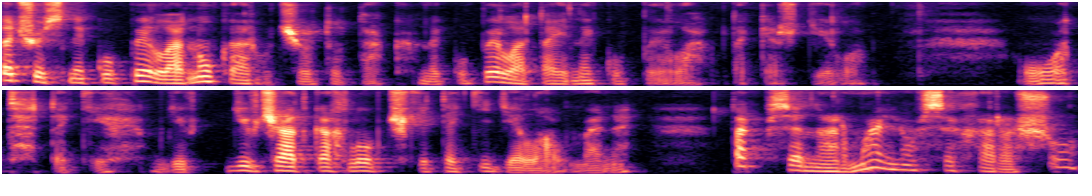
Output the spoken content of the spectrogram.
Та щось не купила. Ну, коротше, ото так. Не купила та й не купила. Таке ж діло. От такі дів, дівчатка, хлопчики, такі діла в мене. Так все нормально, все хорошо.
